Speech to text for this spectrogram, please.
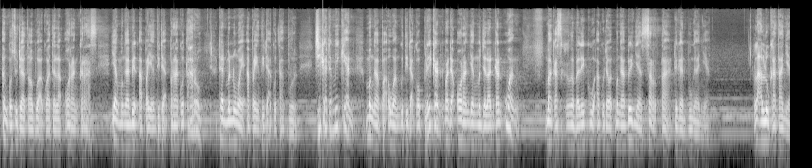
Engkau sudah tahu bahwa aku adalah orang keras yang mengambil apa yang tidak pernah aku taruh dan menuai apa yang tidak aku tabur. Jika demikian, mengapa uangku tidak kau berikan kepada orang yang menjalankan uang? Maka sekembaliku aku dapat mengambilnya serta dengan bunganya. Lalu katanya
